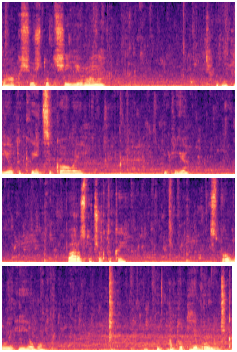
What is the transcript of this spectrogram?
Так, що ж тут ще є в мене? Тут є отакий цікавий. Тут є паросточок такий. Спробую і його. А тут є бронючка.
